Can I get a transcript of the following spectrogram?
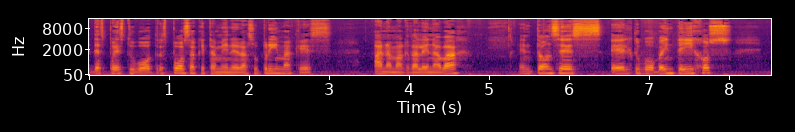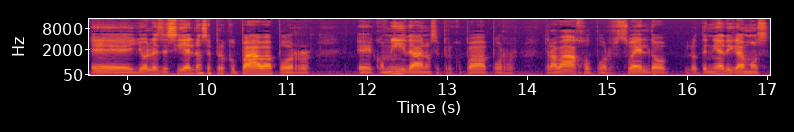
después tuvo otra esposa que también era su prima, que es Ana Magdalena Bach. Entonces él tuvo 20 hijos. Eh, yo les decía, él no se preocupaba por eh, comida, no se preocupaba por trabajo, por sueldo, lo tenía, digamos,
